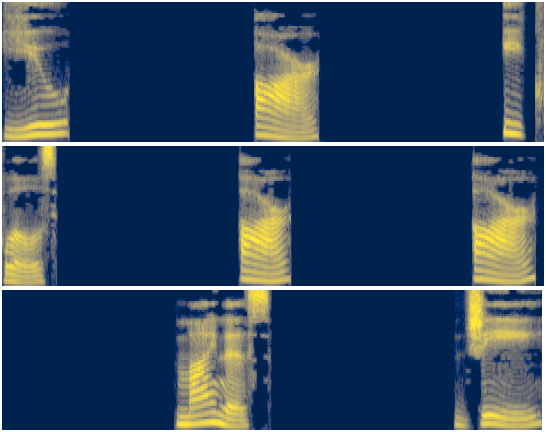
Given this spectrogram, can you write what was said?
U R equals R R minus G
